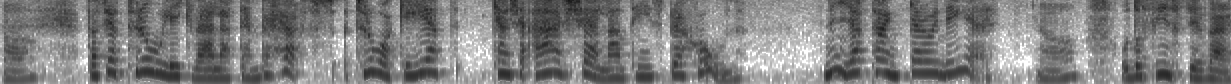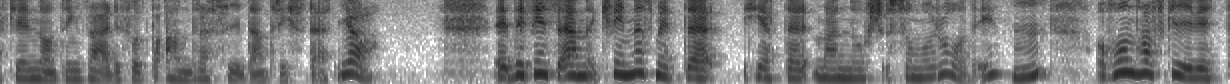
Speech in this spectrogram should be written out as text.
Ja. Fast jag tror likväl att den behövs. Tråkighet kanske är källan till inspiration. Nya tankar och idéer. Ja. Och då finns det ju verkligen någonting värdefullt på andra sidan tristet. Ja. Eh, Det finns en kvinna som heter, heter Manoush Somorodi. Och hon har skrivit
